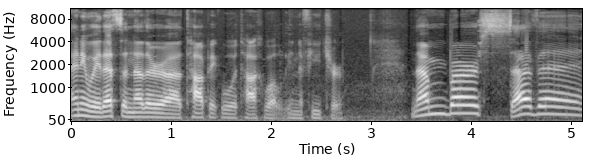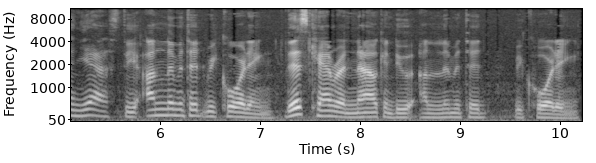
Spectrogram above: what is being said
Anyway, that's another uh, topic we'll talk about in the future. Number seven, yes, the unlimited recording. This camera now can do unlimited recording.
